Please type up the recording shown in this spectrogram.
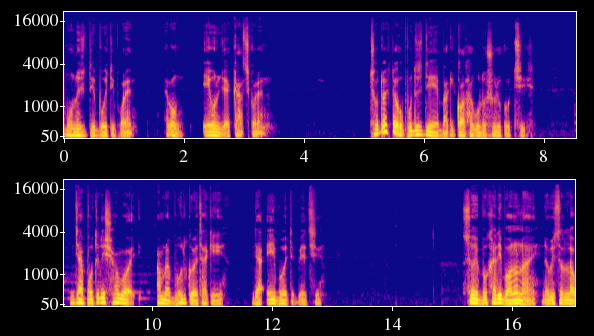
মনোযোগ দিয়ে বইটি পড়েন এবং এ অনুযায়ী কাজ করেন। ছোট একটা উপদেশ দিয়ে বাকি কথাগুলো শুরু করছি, যা প্রতিটি সময় আমরা ভুল করে থাকি, যা এই বইতে পেয়েছি। সই বুখারি বর্ণনায় নবী সাল্লাহ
